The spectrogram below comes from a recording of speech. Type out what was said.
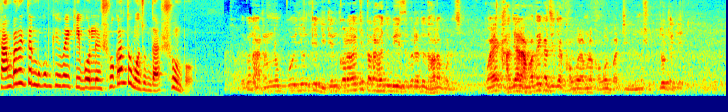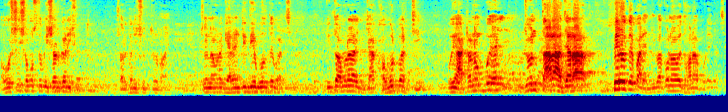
সাংবাদিকদের মুখোমুখি হয়ে কি বললেন সুকান্ত মজুমদার শুনব। দেখুন আটানব্বই জনকে ডিটেন করা হয়েছে তারা হয়তো বিএসএফের হাতে ধরা পড়েছে। কয়েক হাজার আমাদের কাছে যা খবর আমরা খবর পাচ্ছি বিভিন্ন সূত্র থেকে। অবশ্যই সমস্ত বেসরকারি সূত্র সরকারি সূত্র নয়। জন্য আমরা গ্যারান্টি দিয়ে বলতে পারছি না। কিন্তু আমরা যা খবর পাচ্ছি ওই আটানব্বই জন তারা যারা পেরোতে পারেনি বা কোনোভাবে ধরা পড়ে গেছে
